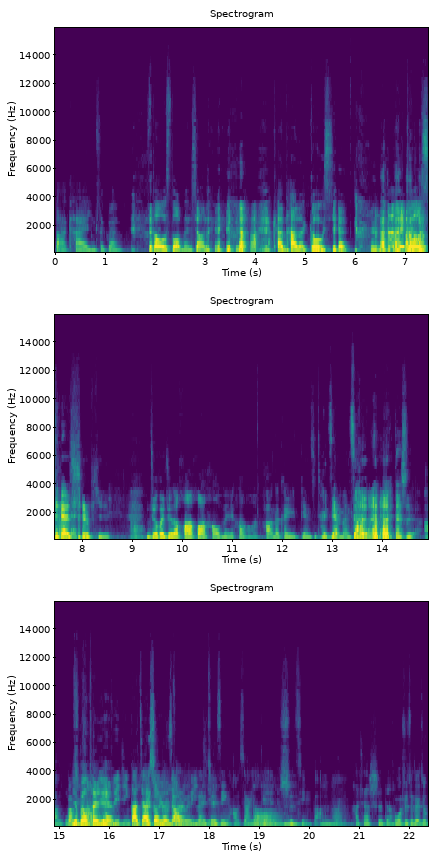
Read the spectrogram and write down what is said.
打开 Instagram 搜索门小雷，看他的勾线 勾线视频，哦，你就会觉得画画好美好啊！好，那可以编辑推荐门小雷，但是啊，也不用推荐最近荐，大家都有在，雷雷最近好像有点事情吧？嗯嗯，好像是的。我是觉得就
